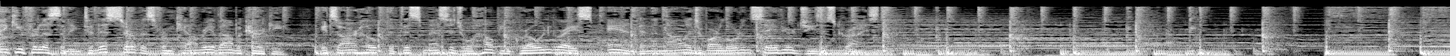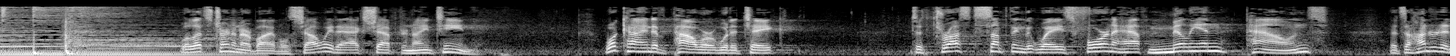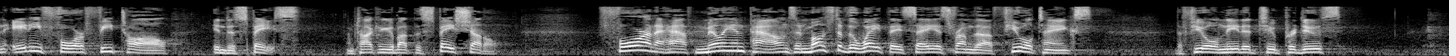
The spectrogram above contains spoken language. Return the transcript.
Thank you for listening to this service from Calvary of Albuquerque. It's our hope that this message will help you grow in grace and in the knowledge of our Lord and Savior, Jesus Christ. Well, let's turn in our Bibles, shall we, to Acts chapter 19. What kind of power would it take to thrust something that weighs four and a half million pounds, that's 184 feet tall, into space? I'm talking about the space shuttle. Four and a half million pounds, and most of the weight, they say, is from the fuel tanks, the fuel needed to produce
